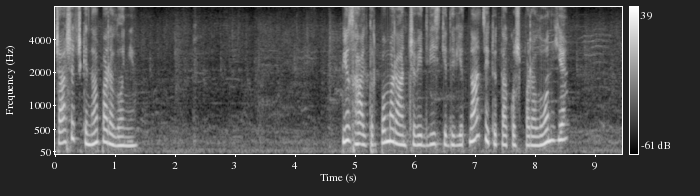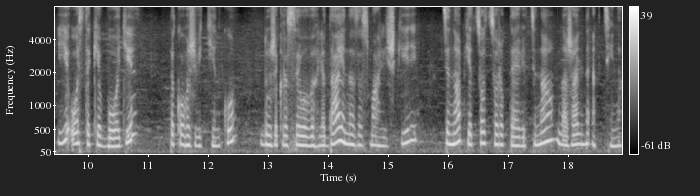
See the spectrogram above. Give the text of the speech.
Чашечки на поролоні. Бюстгальтер помаранчевий 219, тут також поролон є. І ось таке боді такого ж відтінку. Дуже красиво виглядає на засмаглій шкірі. Ціна 549, ціна, на жаль, не акційна.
